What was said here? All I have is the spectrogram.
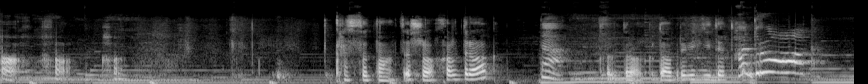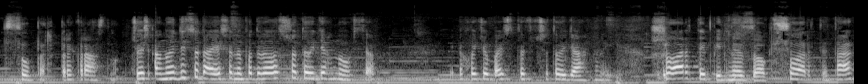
Ха, ха, ха. Красота. Це що, хардрок? Так. Хардрок. Добре, відійди. Хардрок! Супер, прекрасно. Чуєш, а ну йди сюди, я ще не подивилася, що ти одягнувся. Я хочу бачити, що ти одягнений. Шорти під низок, шорти, так?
